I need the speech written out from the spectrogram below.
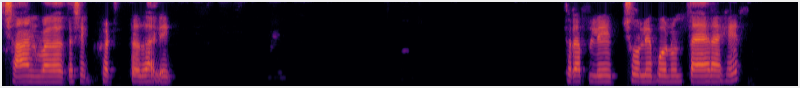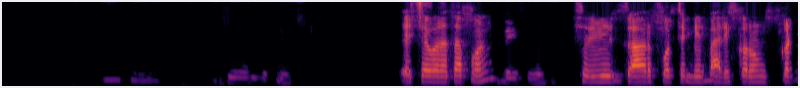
छान बघा कसे घट्ट झाले. तर आपले छोले बनून तयार आहेत. याच्यावर आता आपण हिरवीगार कोथिंबीर बारीक करून कट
